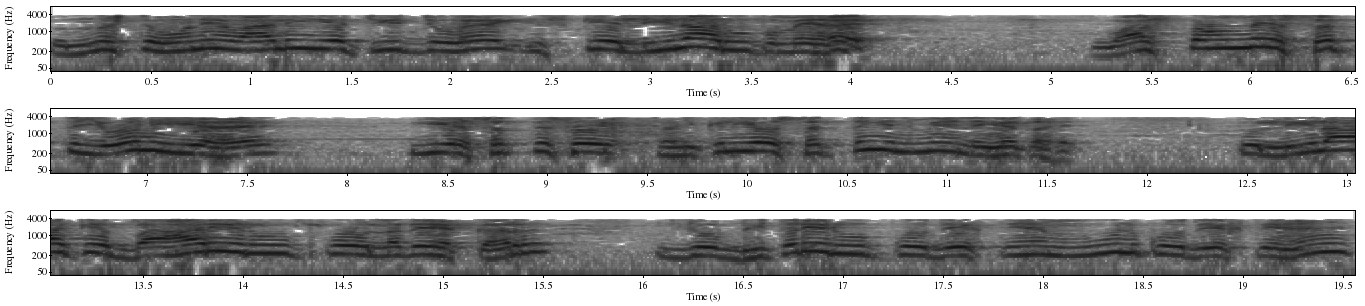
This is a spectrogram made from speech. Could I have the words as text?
तो नष्ट होने वाली ये चीज़ जो है, इसके लीला रूप में है। वास्तव में सत्य योनि ये है ये सत्य से निकली और सत्य ही इनमें निहित है। तो लीला के बाहरी रूप को न देखकर, जो भीतरी रूप को देखते हैं, मूल को देखते हैं,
